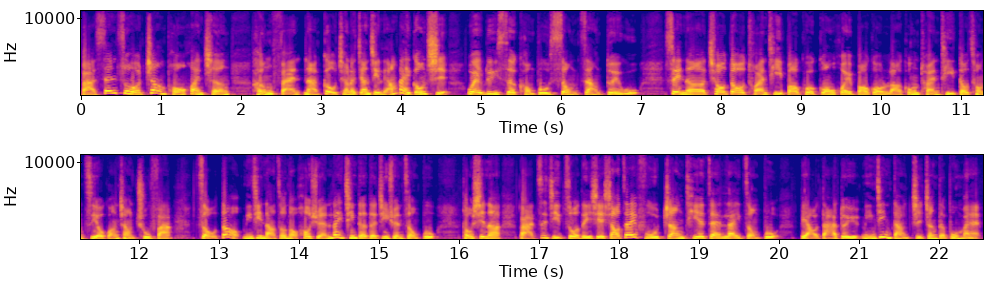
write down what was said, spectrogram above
把三座帐篷换成横帆，那构成了将近两百公尺为绿色恐怖送葬队伍。所以呢，秋斗团体包括工会、包括劳工团体，都从自由广场出发，走到民进党总统候选人赖清德的竞选总部，同时呢，把自己做的一些消灾符张贴在赖总部，表达对于民进党执政的不满。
